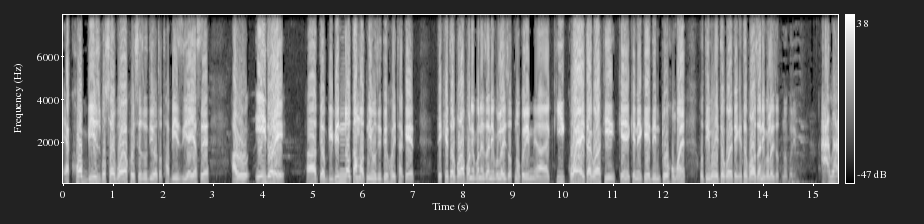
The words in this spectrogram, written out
এশ বিছ বছৰ বয়স হৈছে যদিও তথাপি জীয়াই আছে আহ, তেওঁ বিভিন্ন কামত নিয়োজিত হৈ থাকে। তেখেতৰ পৰা পোনে পোনে জানিবলৈ যত্ন আহ, কি কয় আইতাগৰাকী কে- কেনেকৈ দিনটো সময় অতিবাহিত কৰে তেখেতৰ পৰা জানিবলৈ যত্ন কৰিম। আমাৰ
